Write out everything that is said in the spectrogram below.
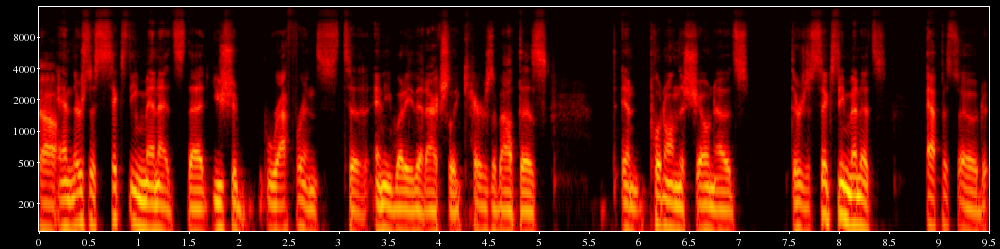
Yeah. And there's a 60 minutes that you should reference to anybody that actually cares about this and put on the show notes. There's a 60 minutes episode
